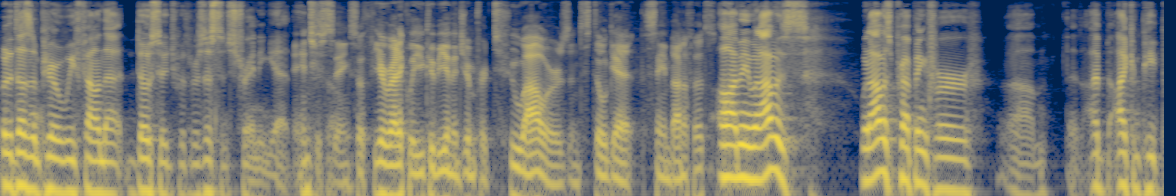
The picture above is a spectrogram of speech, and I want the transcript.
but it doesn't appear we found that dosage with resistance training yet. Interesting. So theoretically, you could be in the gym for two hours and still get the same benefits. Oh, I mean, when I was when I was prepping for, um, I, I compete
